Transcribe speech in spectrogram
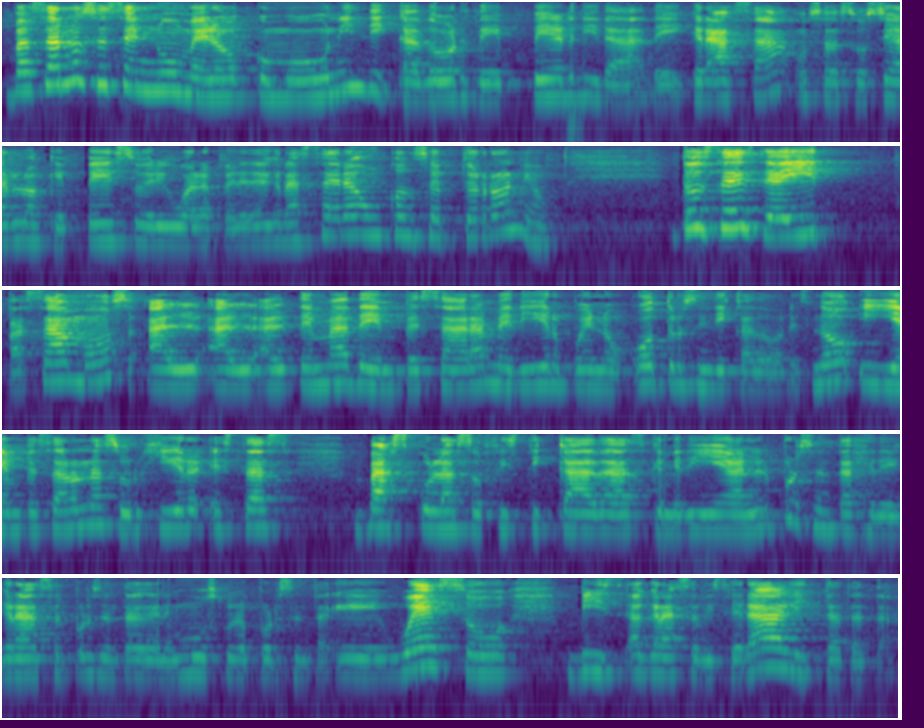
basarnos ese número como un indicador de pérdida de grasa, o sea, asociarlo a que peso era igual a pérdida de grasa, era un concepto erróneo. Entonces, de ahí pasamos al, al, tema de empezar a medir, bueno, otros indicadores, ¿no? Y empezaron a surgir estas básculas sofisticadas que medían el porcentaje de grasa, el porcentaje de músculo, el porcentaje de hueso, vis, grasa visceral y ta, ta, ta.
